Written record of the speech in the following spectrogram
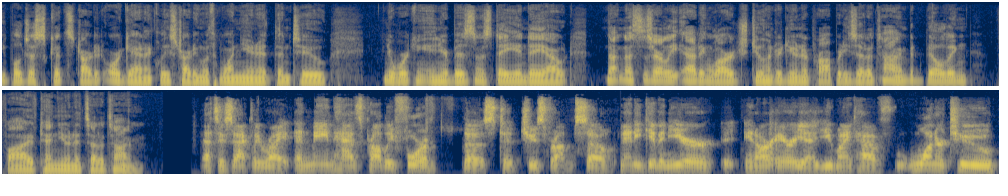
People just get started organically, starting with one unit, then two. You're working in your business day in, day out, not necessarily adding large 200 unit properties at a time, but building five, 10 units at a time. That's exactly right. And Maine has probably four of those to choose from. So in any given year in our area, you might have one or two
